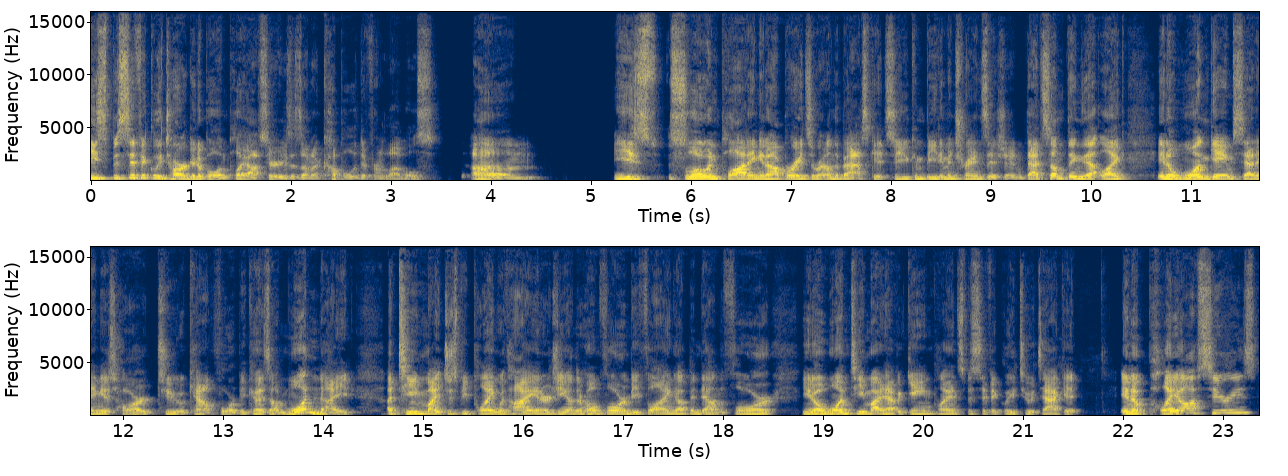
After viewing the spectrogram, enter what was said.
He's specifically targetable in playoff series on a couple of different levels. Um, he's slow in plotting and operates around the basket, so you can beat him in transition. That's something that, like, in a one game setting is hard to account for because on one night, a team might just be playing with high energy on their home floor and be flying up and down the floor. You know, one team might have a game plan specifically to attack it. In a playoff series,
